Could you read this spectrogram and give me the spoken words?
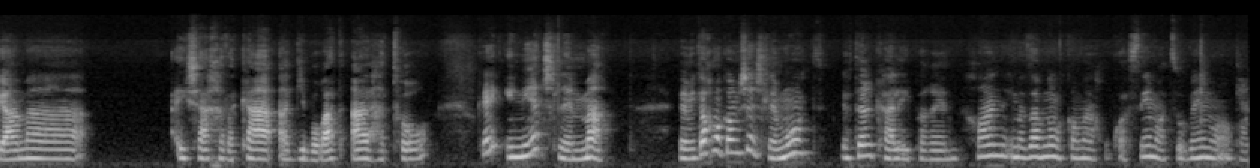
גם ה- האישה החזקה, הגיבורת על התור, אוקיי? היא נהיית שלמה. ומתוך מקום של שלמות, יותר קל להיפרד, נכון? אם עזבנו מקום ואנחנו כועסים או עצובים או כן.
